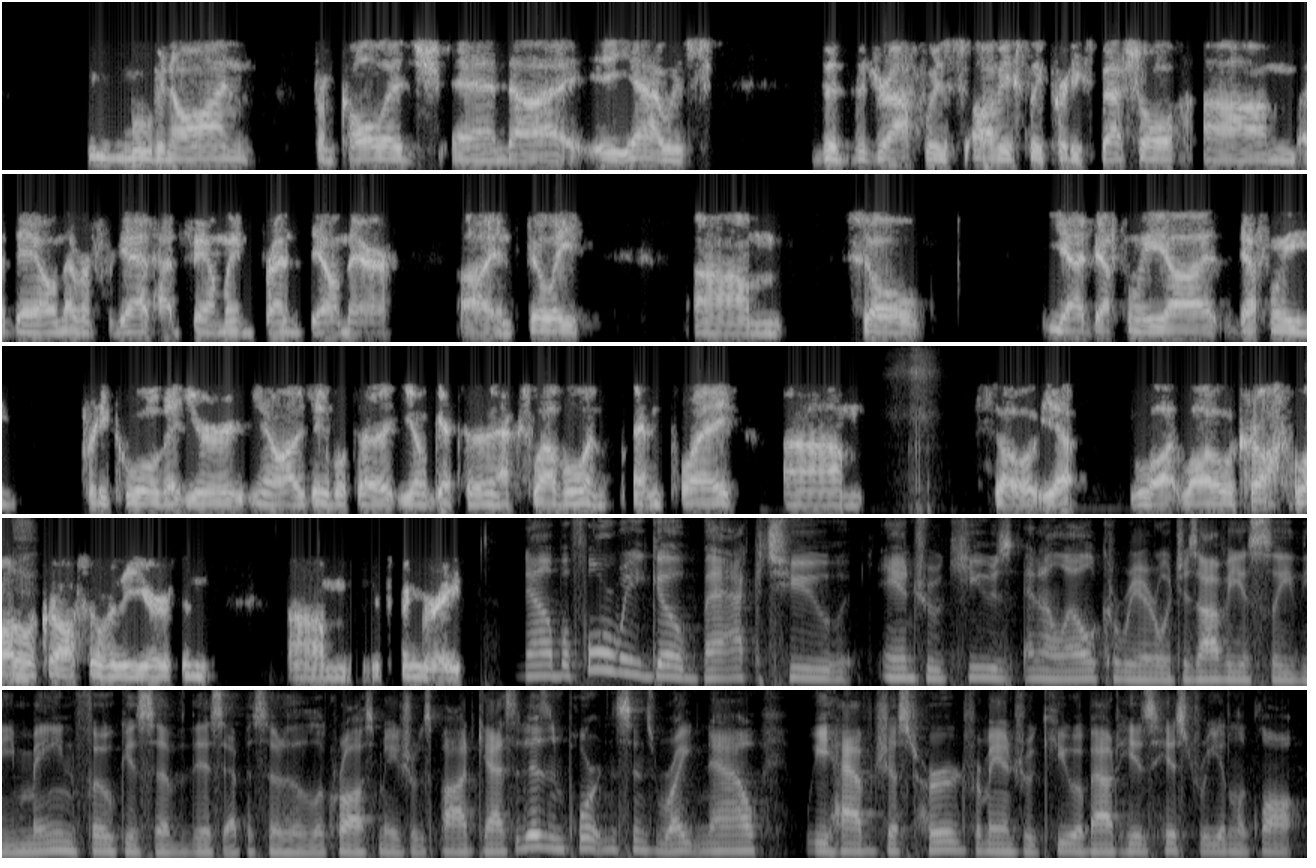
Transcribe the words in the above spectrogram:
moving on from college, and uh, it, yeah, it was the the draft was obviously pretty special. Um, a day I'll never forget. Had family and friends down there uh, in Philly. Um, so yeah, definitely, uh, definitely pretty cool that you're, you know, I was able to, you know, get to the next level and and play. Um, so yeah, a lot, lot of lacrosse, a lot of lacrosse over the years, and um, it's been great. Now, before we go back to Andrew Kew's NLL career, which is obviously the main focus of this episode of the Lacrosse Matrix podcast, it is important since right now we have just heard from Andrew Kew about his history in,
